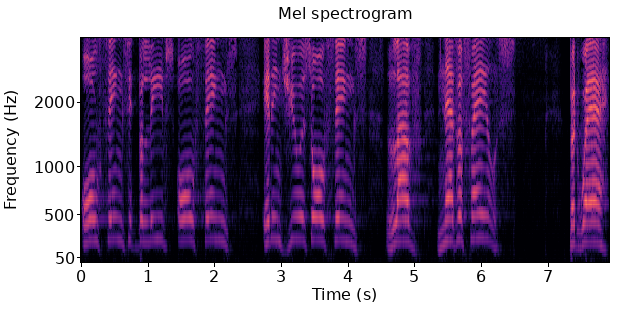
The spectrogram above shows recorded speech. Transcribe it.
all things, it believes all things, it endures all things. Love never fails. But where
